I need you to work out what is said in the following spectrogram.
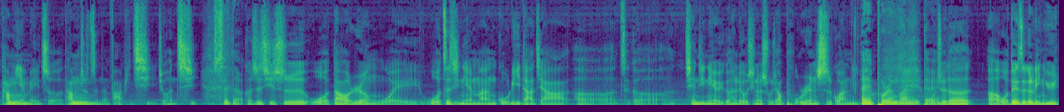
他们也没辙，嗯，他们就只能发脾气，嗯，就很气。是的。可是其实我倒认为，我这几年蛮鼓励大家，呃，这个前几年有一个很流行的书叫仆人式管理，哎，仆人管理，对，我觉得。呃，我对这个领域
